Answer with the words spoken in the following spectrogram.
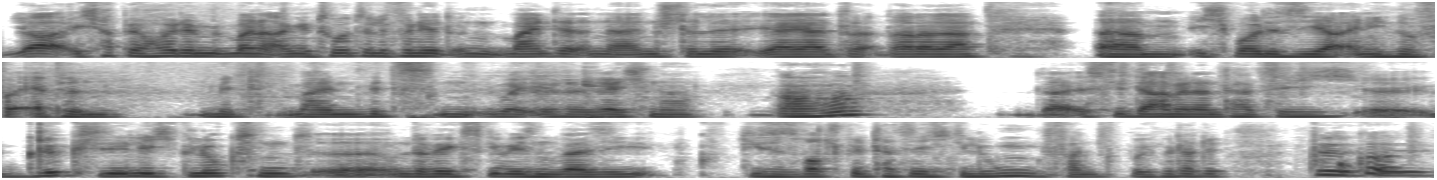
ja, ich habe ja heute mit meiner Agentur telefoniert und meinte an der einen Stelle, ja, ja, da, ähm, ich wollte sie ja eigentlich nur veräppeln mit meinen Witzen über ihre Rechner. Aha. da ist die Dame dann tatsächlich äh, glückselig, glucksend äh, unterwegs gewesen, weil sie dieses Wortspiel tatsächlich gelungen fand, wo ich mir dachte, okay,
